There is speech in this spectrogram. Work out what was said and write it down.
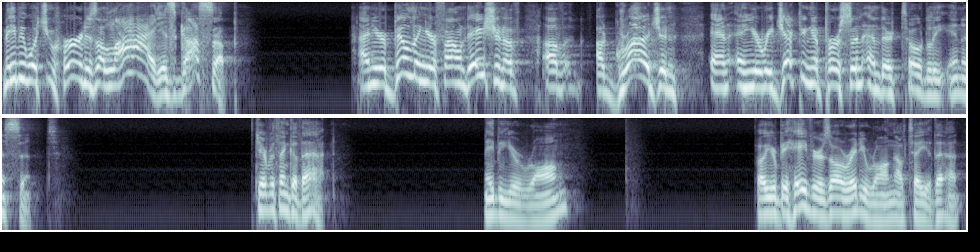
Maybe what you heard is a lie, it's gossip. And you're building your foundation of, of a grudge and, and, and you're rejecting a person and they're totally innocent. Do you ever think of that? Maybe you're wrong. Well, your behavior is already wrong, I'll tell you that.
